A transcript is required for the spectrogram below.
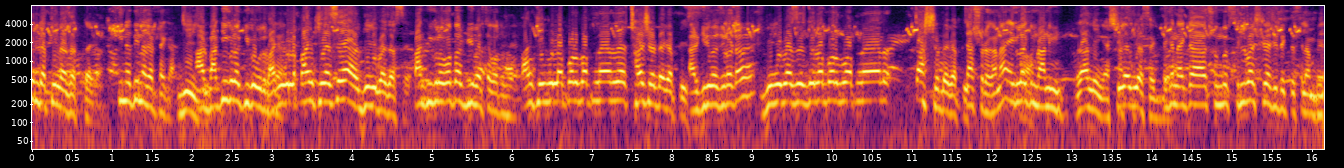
তিনটা তিন হাজার টাকা। তিন তিন হাজার টাকা। আর বাকিগুলো কি ভাই বাকিগুলো পাঙ্কি আছে আর গিরিবাজ আছে। পাখিগুলো কত আর গিরিবাজটা কত ভাই গুলো পড়ব আপনার ছয়শো টাকা পিস আর গিরিবাজ জোড়াটা গিরিবাজের জোড়া পড়ব আপনার চারশো টাকা পিস চারশো টাকা না? এগুলো একদম রানিং রানিং আর সিরাজি আছে এখানে একটা সুন্দর সিলভার সিরাজি দেখতেছিলাম ভাই।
